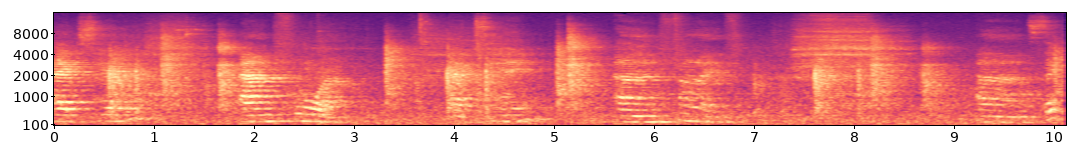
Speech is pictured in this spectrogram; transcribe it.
Exhale. And four. Exhale. And five. And six.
